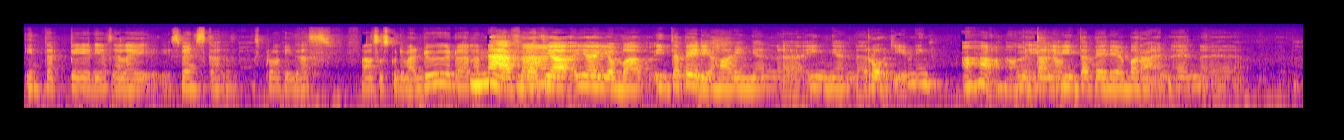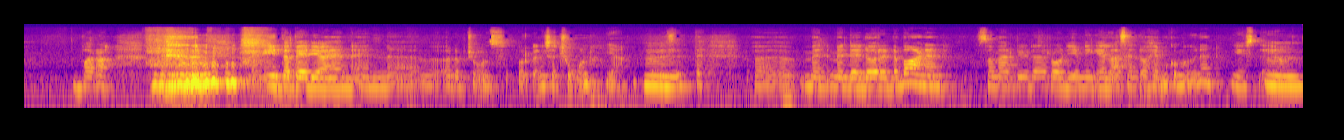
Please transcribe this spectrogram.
Interpedias eller i svenska språkigas fall så skulle det vara du då eller? Nej, för Nej. att jag, jag jobbar, Interpedia har ingen, eh, ingen rådgivning Aha, okej. utan ja. Interpedia är bara en, en eh, bara Interpedia är en, en eh, adoptionsorganisation ja. på det Mm. sättet. Eh, Men, men det är då Rädda Barnen som erbjuder rådgivning eller sen då hemkommunen. Just det, ja. mm.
